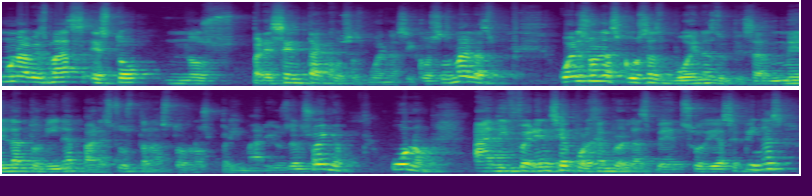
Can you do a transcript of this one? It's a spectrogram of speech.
Una vez más, esto nos presenta cosas buenas y cosas malas. ¿Cuáles son las cosas buenas de utilizar melatonina para estos trastornos primarios del sueño? Uno, a diferencia, por ejemplo, de las benzodiazepinas,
